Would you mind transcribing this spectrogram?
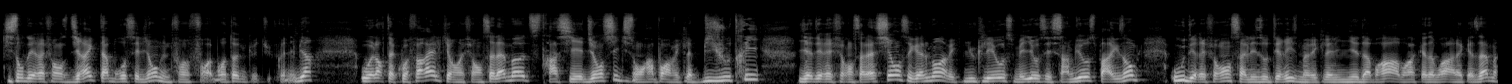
qui sont des références directes à Brocéliande, une forêt bretonne que tu connais bien. Ou alors t'as Quafarel qui est en référence à la mode, Stracier et Diancie qui sont en rapport avec la bijouterie. Il y a des références à la science également avec Nucléos, Meios et Symbios par exemple, ou des références à l'ésotérisme avec la lignée d'Abra, Abracadabra, Alakazam,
